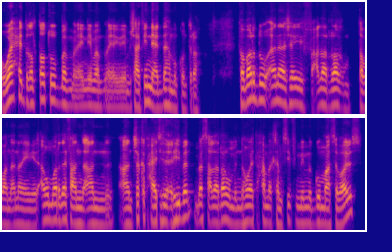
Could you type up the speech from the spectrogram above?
وواحد غلطاته يعني يعني مش عارفين نعدها من كونترا. فبرضو أنا شايف على الرغم طبعا أنا يعني أول مرة دافع عن عن عن تشاكا في حياتي تقريبا بس على الرغم إن هو يتحمل 50% من الجون مع سيبايوس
